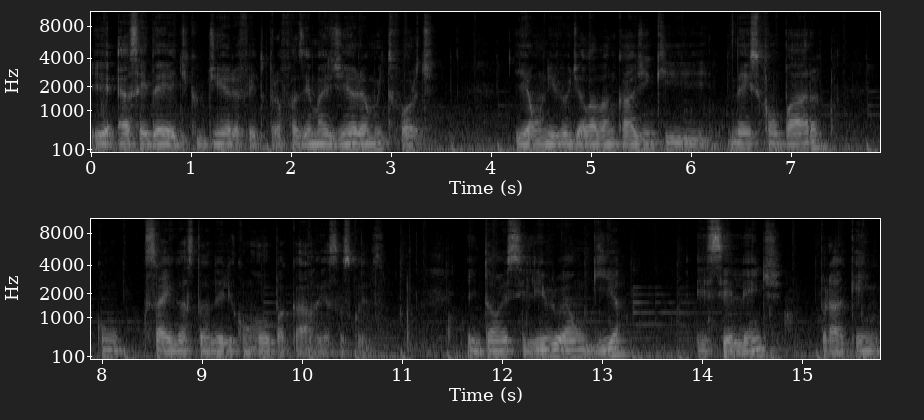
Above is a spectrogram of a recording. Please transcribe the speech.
e essa ideia de que o dinheiro é feito para fazer mais dinheiro é muito forte. E é um nível de alavancagem que nem se compara com sair gastando ele com roupa, carro e essas coisas. Então esse livro é um guia excelente para quem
